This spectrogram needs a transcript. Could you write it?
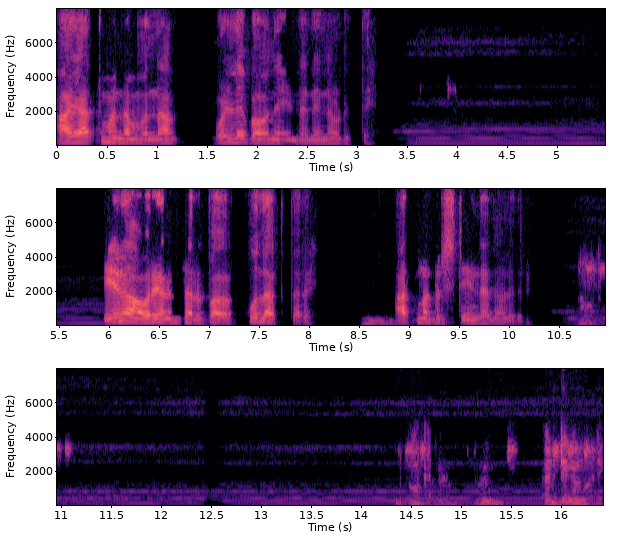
ಆ ಆತ್ಮ ನಮ್ಮನ್ನ ಒಳ್ಳೆ ಭಾವನೆಯಿಂದನೇ ನೋಡುತ್ತೆ. ಏನೋ. ಅವರೇ ಒಂದ್ ಸ್ವಲ್ಪ ಕೂಲ್ ಆಗ್ತಾರೆ. ಆತ್ಮ ದೃಷ್ಟಿಯಿಂದ ನೋಡಿದ್ರೆ. ಓಕೆ ಮೇಡಮ್ ಹ್ಮ್ ಕಂಟಿನ್ಯೂ ಮಾಡಿ.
